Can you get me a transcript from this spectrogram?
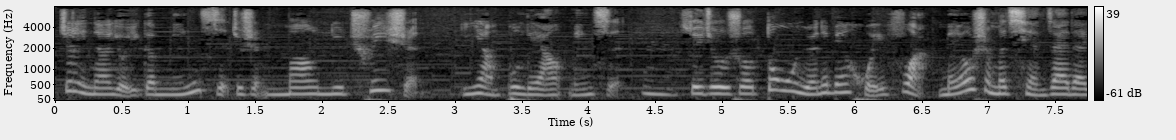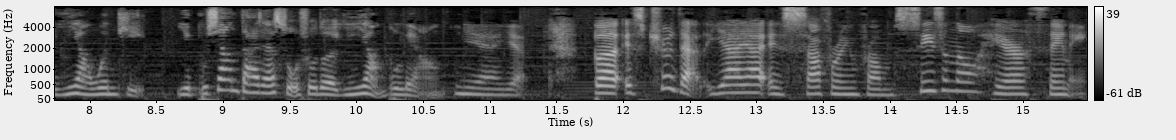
这里呢有一个名词就是 malnutrition，营养不良名词。嗯所以就是说，动物园那边回复啊，没有什么潜在的营养问题，也不像大家所说的营养不良。 Yeah, yeah. But it's true that Yaya is suffering from seasonal hair thinning,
